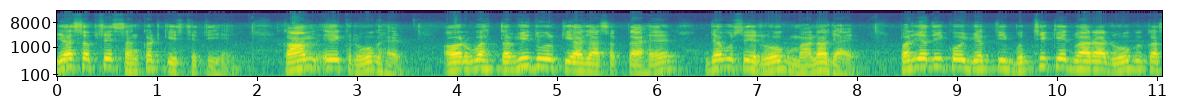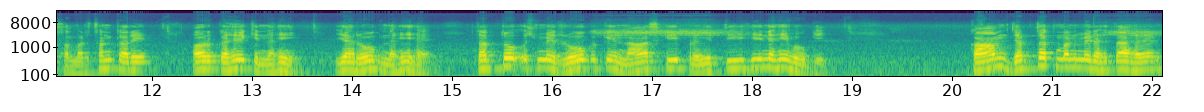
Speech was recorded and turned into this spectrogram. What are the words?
यह सबसे संकट की स्थिति है। काम एक रोग है। और वह तभी दूर किया जा सकता है जब उसे रोग माना जाए। पर यदि कोई व्यक्ति बुद्धि के द्वारा रोग का समर्थन करे और कहे कि नहीं, यह रोग नहीं है, तब तो उसमें रोग के नाश की प्रवृत्ति ही नहीं होगी। काम जब तक मन में रहता है,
